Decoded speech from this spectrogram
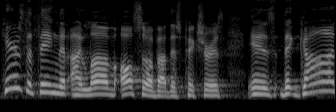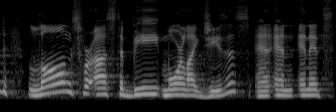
here's the thing that I love also about this picture is, is that God longs for us to be more like Jesus. And, and, and it's,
